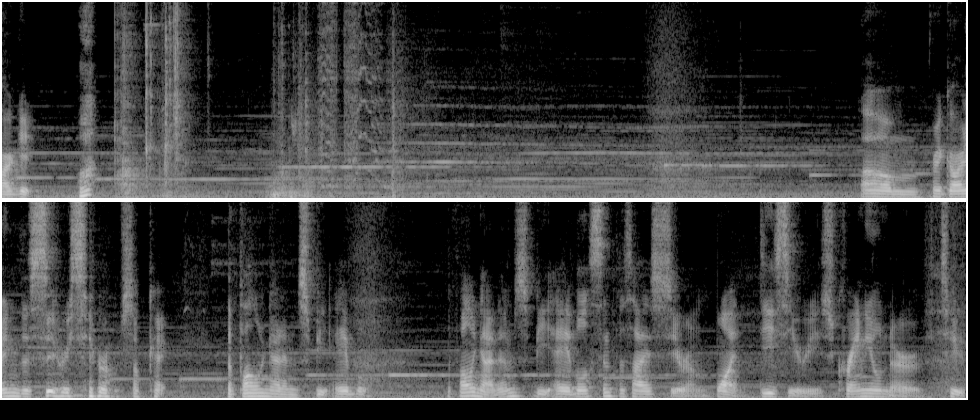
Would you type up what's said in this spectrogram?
Target. What? Um, regarding the series serums, okay. The following items be able. The following items be able synthesize serum. 1. D series, cranial nerve. 2.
